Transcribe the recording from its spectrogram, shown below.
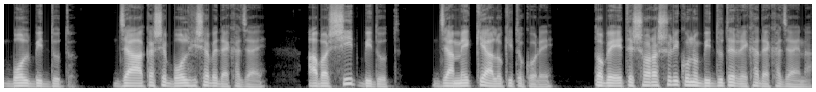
বল বিদ্যুৎ, যা আকাশে বল হিসাবে দেখা যায়, আবার শীত বিদ্যুৎ, যা মেঘকে আলোকিত করে, তবে এতে সরাসরি কোনো বিদ্যুতের রেখা দেখা যায় না।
